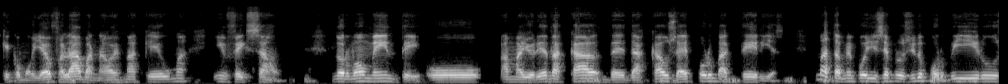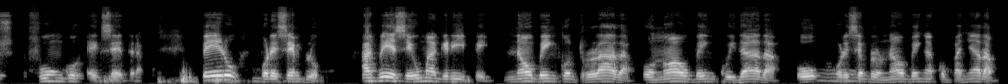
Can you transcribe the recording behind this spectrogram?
que como ya falaba, no es más que una infección. Normalmente o a maioria das, das causas é por bactérias, mas também pode ser produzido por vírus, fungos, etc. Pero, por exemplo, às vezes uma gripe não bem controlada ou não bem cuidada ou, por exemplo, não bem acompanhada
